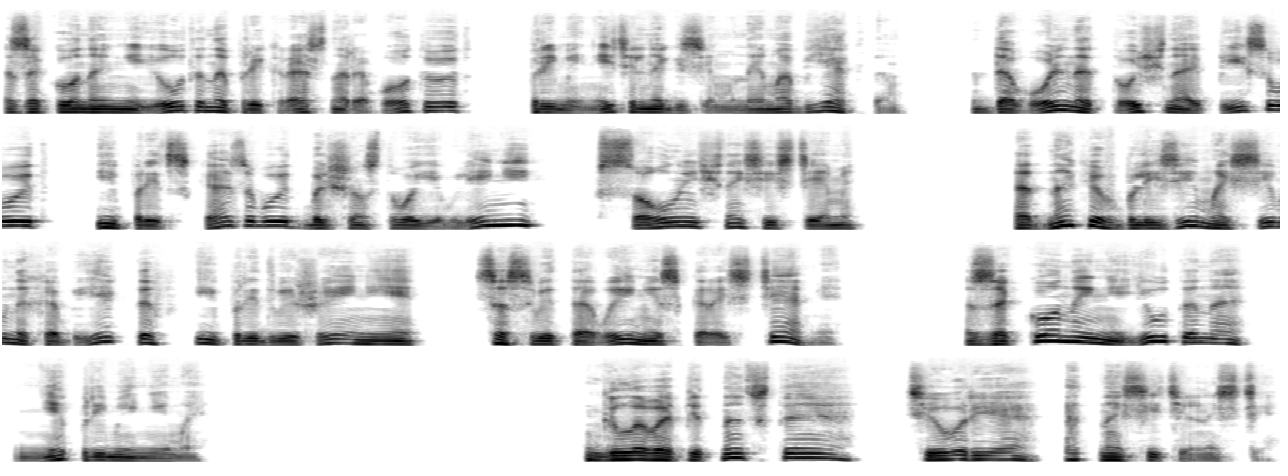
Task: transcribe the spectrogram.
Законы Ньютона прекрасно работают применительно к земным объектам, довольно точно описывают и предсказывают большинство явлений в Солнечной системе. Однако вблизи массивных объектов и при движении со световыми скоростями законы Ньютона неприменимы. Глава 15. Теория относительности.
